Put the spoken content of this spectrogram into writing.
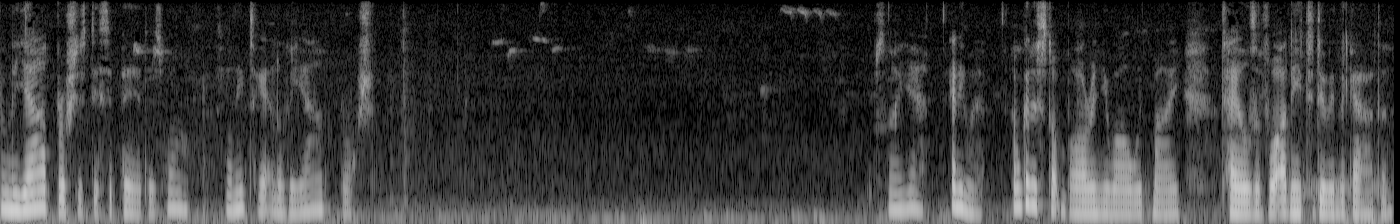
And the yard brush has disappeared as well, so I need to get another yard brush. So yeah, anyway, I'm going to stop boring you all with my tales of what I need to do in the garden.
